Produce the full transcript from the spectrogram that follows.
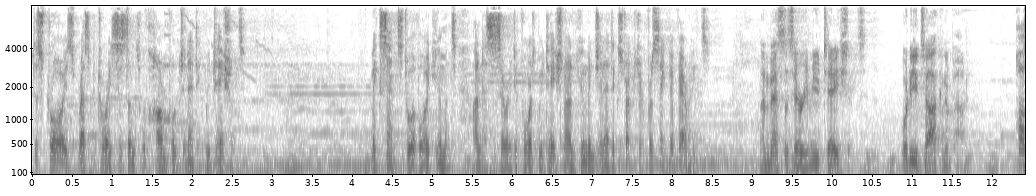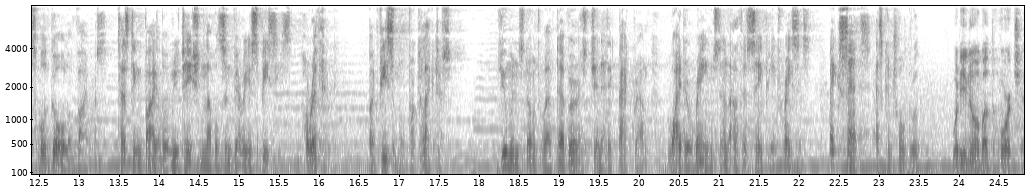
Destroys respiratory systems with harmful genetic mutations. Makes sense to avoid humans. Unnecessary to force mutation on human genetic structure for sake of variants. Unnecessary mutations? What are you talking about? Possible goal of virus. Testing viable mutation levels in various species. Horrific, but feasible for collectors. Humans known to have diverse genetic background, wider range than other sapient races. Makes sense as control group. What do you know about the Vorcha?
